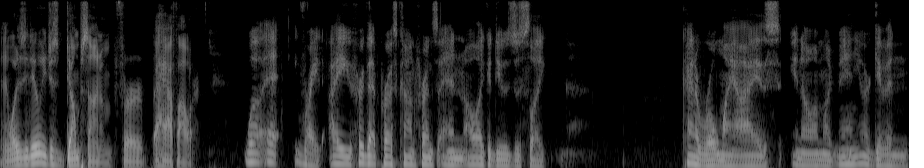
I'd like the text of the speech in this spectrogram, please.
And what does he do? He just dumps on him for a half hour. Well, eh, right. I heard that press conference, and all I could do is just like kind of roll my eyes. You know, I'm like, man, you are giving,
